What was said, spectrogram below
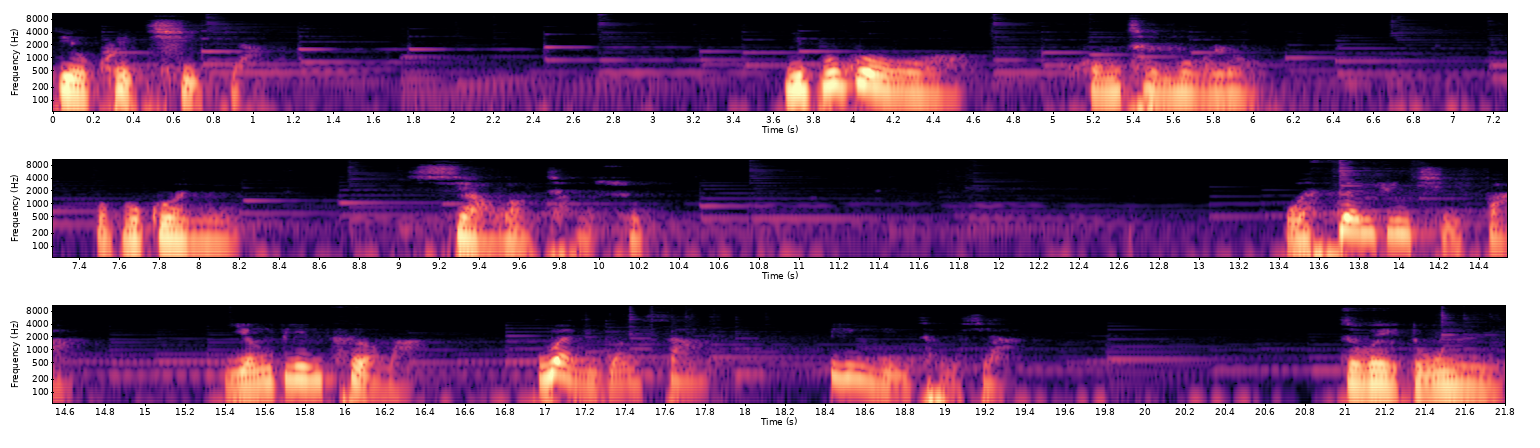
丢盔弃甲。你不过我红尘陌路，我不过你。笑望成树，我三军齐发，迎宾策马，万里扬沙，兵临城下，只为独你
